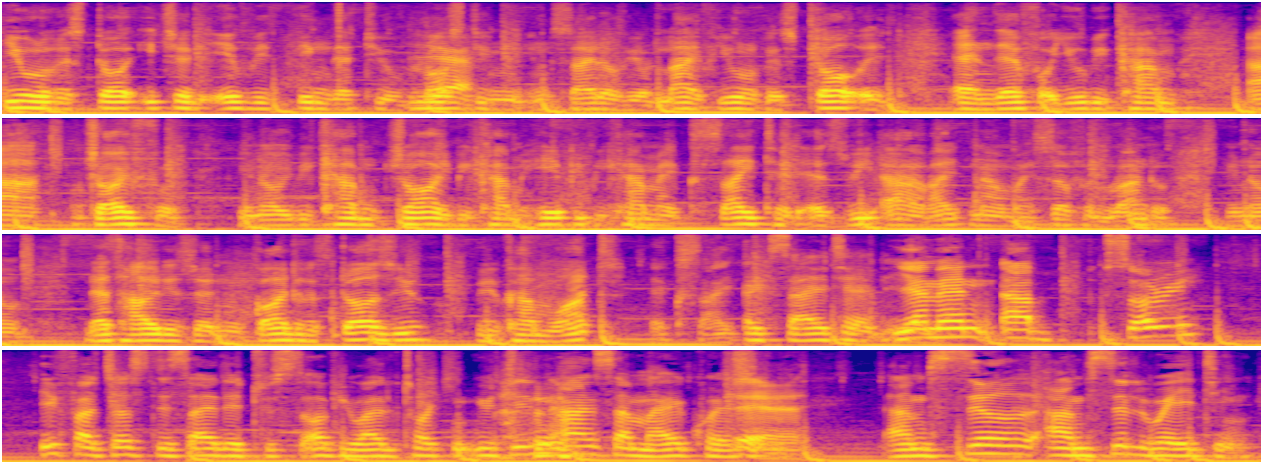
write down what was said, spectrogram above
he will restore each and everything that you've lost Yeah. in inside of your life. He will restore it and therefore you become uh joyful. You know you become joy you become happy become excited as we are right now myself and Lwando. You know that's how it is. When god restores you you become what? Excited. Excited. Yeah, man. Uh, sorry if I just decided to stop you while talking. You didn't answer my question. Yeah. I'm still I'm still waiting.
